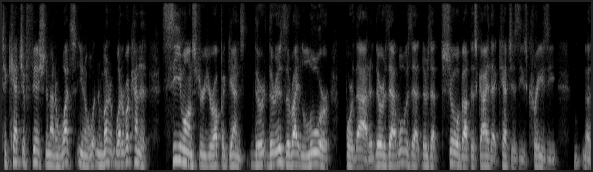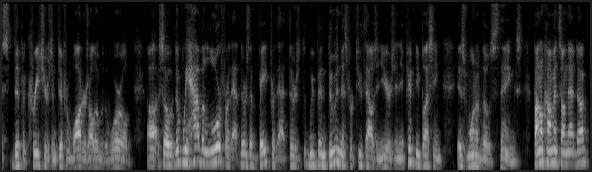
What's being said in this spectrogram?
to catch a fish, no matter what's you know what what what kind of sea monster you're up against. There there is the right lure for that. There was that what was that? There's that show about this guy that catches these crazy uh, different creatures in different waters all over the world. Uh, so th- we have a lure for that. There's a bait for that. There's we've been doing this for two thousand years, and the Epiphany blessing is one of those things. Final comments on that, Doug?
